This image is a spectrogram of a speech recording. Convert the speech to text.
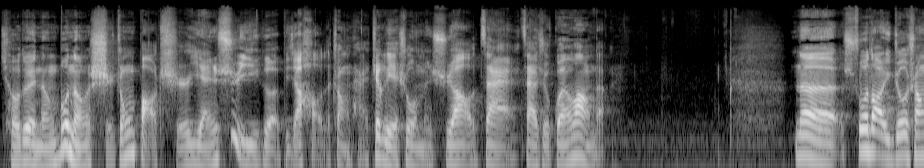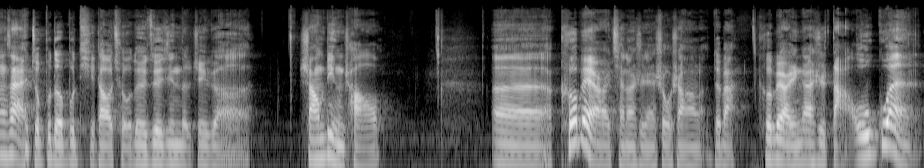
球队能不能始终保持延续一个比较好的状态？这个也是我们需要再再去观望的。那说到一周双赛，就不得不提到球队最近的这个伤病潮。呃，科贝尔前段时间受伤了，对吧？科贝尔应该是打欧冠，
